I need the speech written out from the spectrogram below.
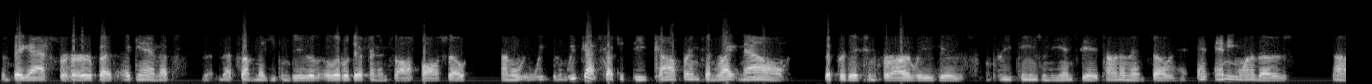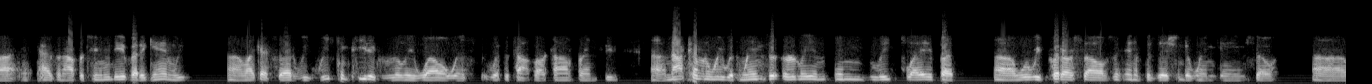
a big ask for her. But again, that's that's something that you can do a little different in softball. So um, we, we've got such a deep conference, and right now the prediction for our league is three teams in the NCAA tournament. So any one of those uh, has an opportunity. But again, we, uh, like I said, we we've competed really well with with the top of our conference. Uh, not coming away with wins early in, in league play, but uh, where we put ourselves in a position to win games. So uh,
